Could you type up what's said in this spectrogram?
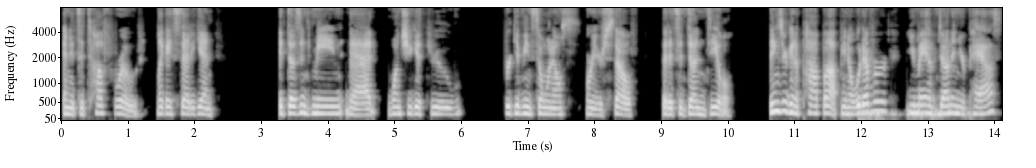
And it's a tough road. Like I said again, it doesn't mean that once you get through forgiving someone else or yourself, that it's a done deal things are going to pop up. You know, whatever you may have done in your past,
